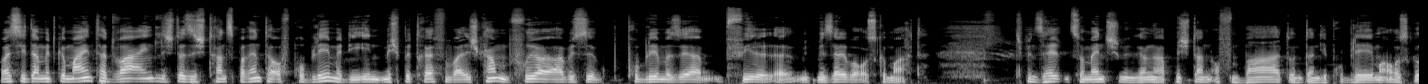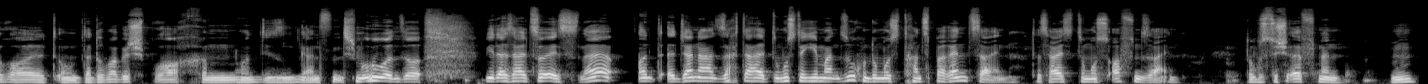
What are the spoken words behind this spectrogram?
Was sie damit gemeint hat, war eigentlich, dass ich transparenter auf Probleme, die mich betreffen, weil ich kam, früher habe ich Probleme sehr viel äh, mit mir selber ausgemacht. Ich bin selten zu Menschen gegangen, habe mich dann offenbart und dann die Probleme ausgerollt und darüber gesprochen und diesen ganzen Schmuh und so, wie das halt so ist. Ne? Und äh, Jana sagte halt, du musst dir jemanden suchen, du musst transparent sein. Das heißt, du musst offen sein. Du musst dich öffnen. Hm?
